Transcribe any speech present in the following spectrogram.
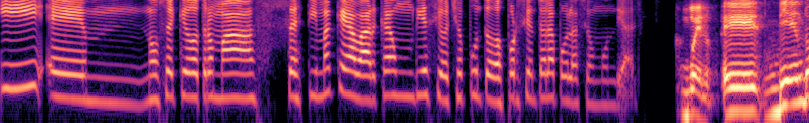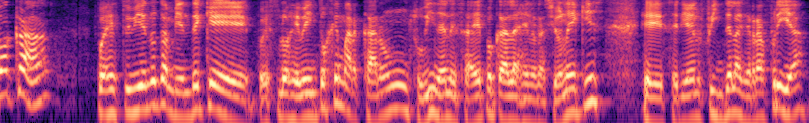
Y em, no sé qué otro más. Se estima que abarca un 18.2% de la población mundial. Bueno, eh, viendo acá, pues estoy viendo también de que pues, los eventos que marcaron su vida en esa época de la generación X eh, sería el fin de la Guerra Fría,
